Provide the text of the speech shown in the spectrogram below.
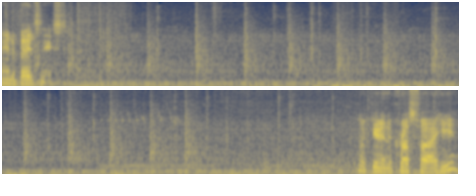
And a bird's nest. Not getting the crossfire here.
